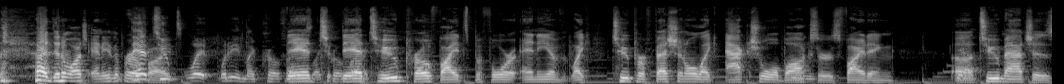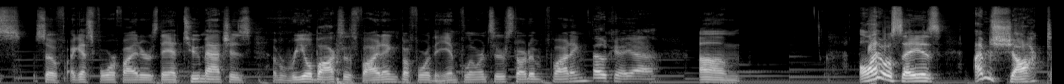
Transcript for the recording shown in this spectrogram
I didn't watch any of the pro They had fights. two. Wait, what do you mean like pro? fights? they had two, Like pro they had two pro fights before any of like two professional like actual Mm. boxers fighting. Uh, Yeah. two matches, so f- I guess four fighters. They had two matches of real boxers fighting before the influencers started fighting. Okay, yeah. Um, all I will say is I'm shocked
